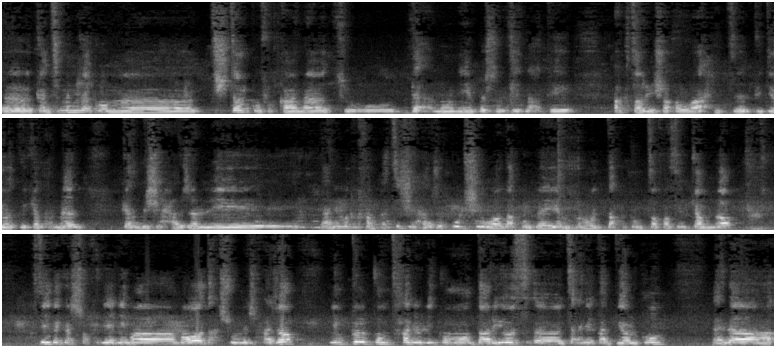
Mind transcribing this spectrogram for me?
أه كنتمنىكم أه تشتركوا في القناة وتدعموني باش نزيد نعطي أكثر إن شاء الله حيت الفيديوهات اللي كنعمل كنعمل شي حاجة اللي يعني ما كنخبى حتى شي حاجة. كلشي واضح وباين كنوضح لكم التفاصيل كاملة. حتى إذا كان الشرح ديالي ما ما واضحش ولا شي حاجة يمكن لكم تخليو لي comentarios آه التعليقات ديالكم على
